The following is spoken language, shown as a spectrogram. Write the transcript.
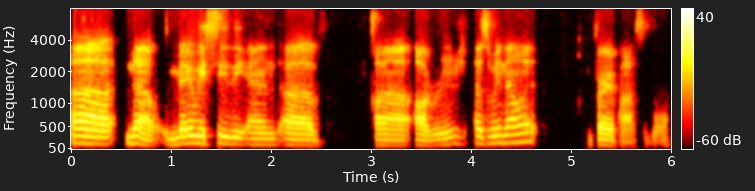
Uh, no. May we see the end of uh, Eau Rouge as we know it? Very possible.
